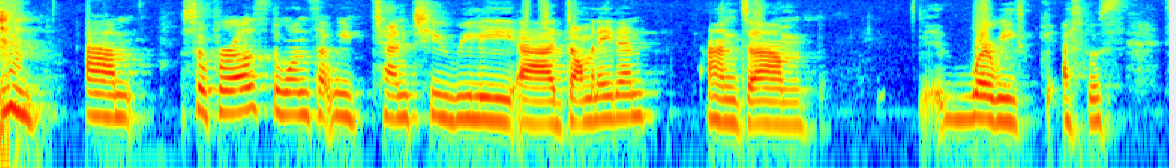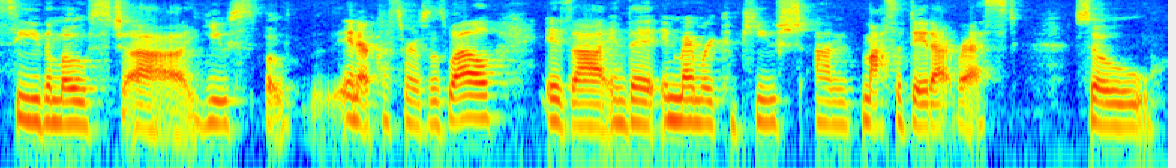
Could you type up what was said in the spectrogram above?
um, so for us, the ones that we tend to really uh, dominate in, and um, where we, I suppose, see the most uh, use both in our customers as well, is uh, in the in-memory compute and massive data at rest. So,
